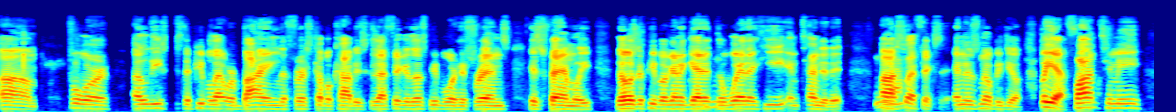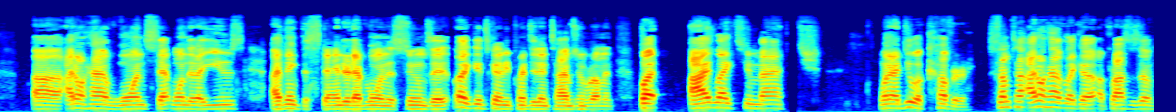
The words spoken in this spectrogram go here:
um, for at least the people that were buying the first couple copies because I figured those people were his friends, his family. Those are people are going to get it the way that he intended it. Uh, so I fixed it, and there's no big deal. But yeah, font to me, uh, I don't have one set one that I use. I think the standard everyone assumes that like it's going to be printed in Times New Roman, but I like to match when I do a cover. Sometimes I don't have like a, a process of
